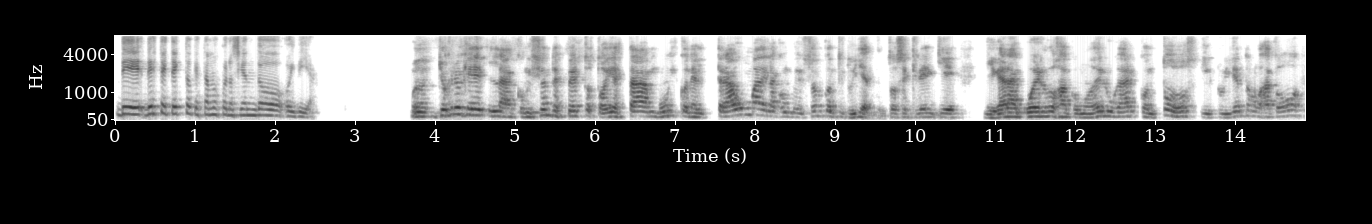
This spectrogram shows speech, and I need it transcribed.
de este texto que estamos conociendo hoy día? Bueno, yo creo que la comisión de expertos todavía está muy con el trauma de la convención constituyente. Entonces creen que llegar a acuerdos a como dé lugar con todos, incluyéndolos a todos,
